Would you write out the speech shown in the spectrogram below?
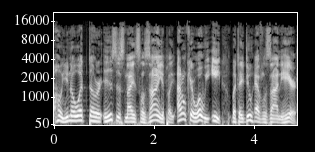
oh you know what there is this nice lasagna place I don't care what we eat but they do have lasagna here.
